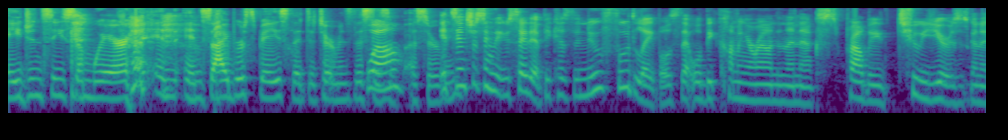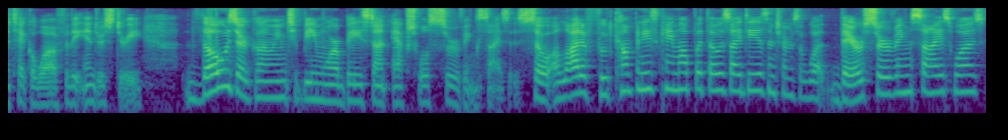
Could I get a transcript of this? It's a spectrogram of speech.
agency somewhere in in cyberspace that determines this Well, is a, a serving? it's interesting that you say that because the new food labels that will be coming around in the next probably two years is going to take a while for the industry. Those are going to be more based on actual serving sizes. So a lot of food companies came up with those ideas in terms of what their serving size was.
